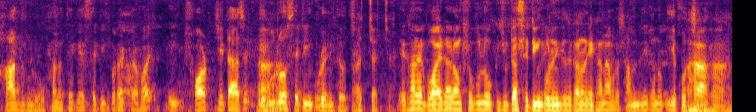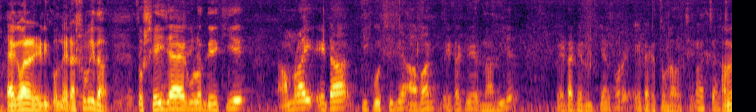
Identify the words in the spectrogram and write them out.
হাতগুলো ওখানে থেকে সেটিং করা একটা হয় এই শর্ট যেটা আছে এগুলো সেটিং করে নিতে হচ্ছে আচ্ছা আচ্ছা এখানে গয়নার অংশগুলো কিছুটা সেটিং করে নিতে হচ্ছে কারণ এখানে আমরা সামনে দিয়ে কোনো ইয়ে করছি না। হ্যাঁ, হ্যাঁ, হ্যাঁ। একবারে রেডি করলে এটা সুবিধা হয় তো সেই জায়গাগুলো দেখিয়ে আমরাই এটা কি করছি যে আবার এটাকে নামিয়ে এটাকে রিপেয়ার করে এটাকে তোলা হচ্ছে। আচ্ছা, আমি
